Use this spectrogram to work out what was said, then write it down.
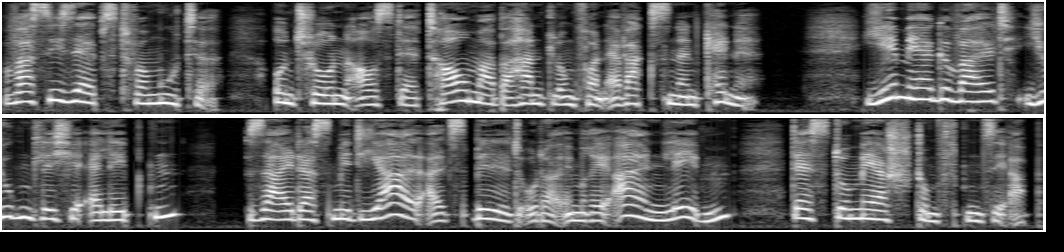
was sie selbst vermute und schon aus der Traumabehandlung von Erwachsenen kenne. Je mehr Gewalt Jugendliche erlebten, sei das medial als Bild oder im realen Leben, desto mehr stumpften sie ab.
